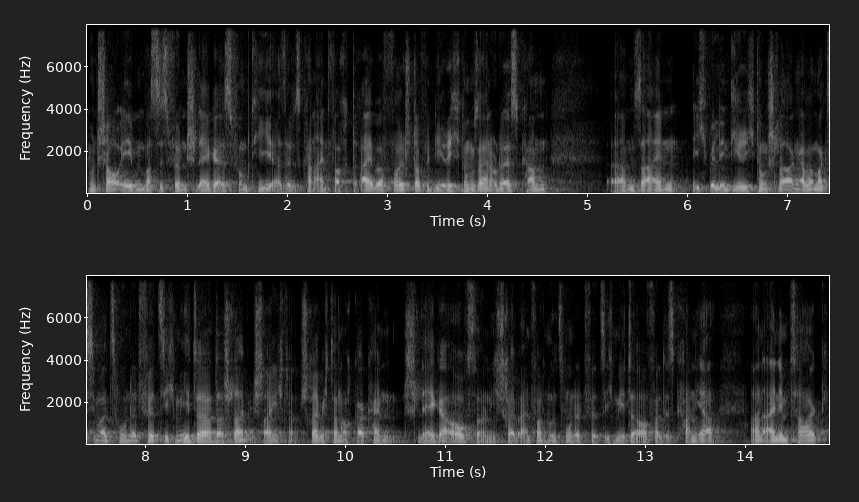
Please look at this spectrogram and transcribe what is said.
und schaue eben, was es für ein Schläger ist vom Tee. Also das kann einfach Treiber, Vollstoff in die Richtung sein oder es kann ähm, sein, ich will in die Richtung schlagen, aber maximal 240 Meter. Da schreibe, ich, schreibe ich dann auch gar keinen Schläger auf, sondern ich schreibe einfach nur 240 Meter auf, weil das kann ja an einem Tag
